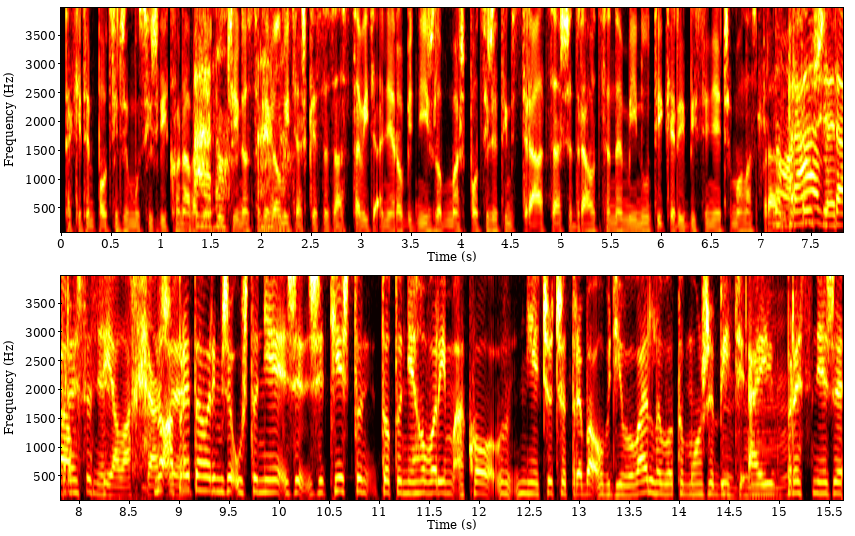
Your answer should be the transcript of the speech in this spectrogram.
taký ten pocit, že musíš vykonávať Áno, nejakú činnosť, tak je veľmi ťažké sa zastaviť a nerobiť nič, lebo máš pocit, že tým strácaš drahocenné minúty, kedy by si niečo mohla spraviť. No, a to už je tá ľahká, No a že- preto hovorím, že už to nie, že, že tiež to, toto nehovorím ako niečo, čo treba obdivovať, lebo to môže byť Mhm. mm-hmm. aj presne, že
